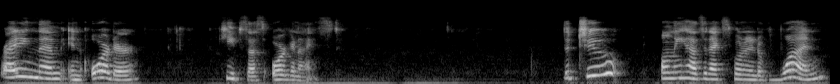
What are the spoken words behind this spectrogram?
Writing them in order keeps us organized. The 2 only has an exponent of 1,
